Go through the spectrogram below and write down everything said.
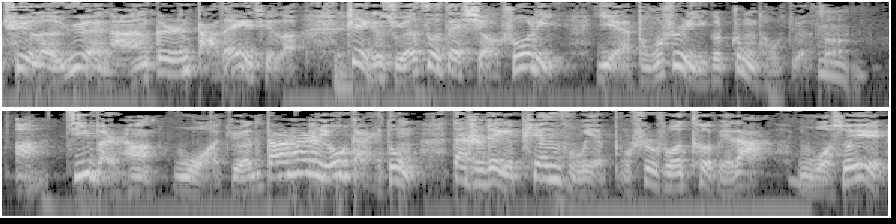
去了越南跟人打在一起了。这个角色在小说里也不是一个重头角色。啊，基本上我觉得，当然它是有改动，但是这个篇幅也不是说特别大。我所以，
